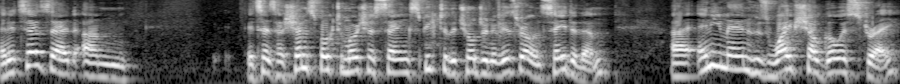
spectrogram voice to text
And it says that, um, it says, Hashem spoke to Moshe, saying, Speak to the children of Israel and say to them, uh, Any man whose wife shall go astray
